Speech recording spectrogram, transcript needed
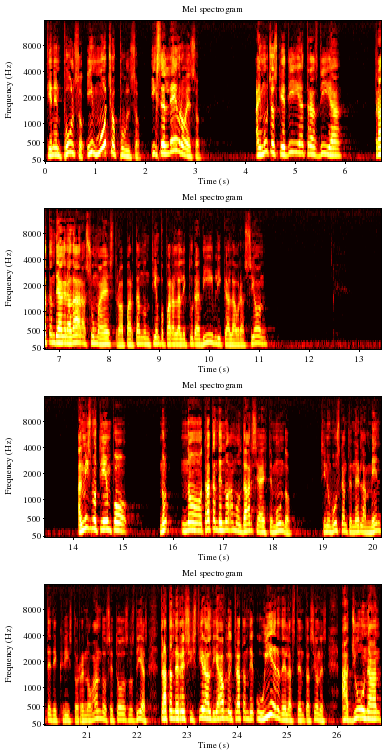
tienen pulso y mucho pulso. Y celebro eso. Hay muchos que día tras día tratan de agradar a su maestro, apartando un tiempo para la lectura bíblica, la oración. Al mismo tiempo, no, no tratan de no amoldarse a este mundo sino buscan tener la mente de Cristo, renovándose todos los días. Tratan de resistir al diablo y tratan de huir de las tentaciones. Ayunan,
